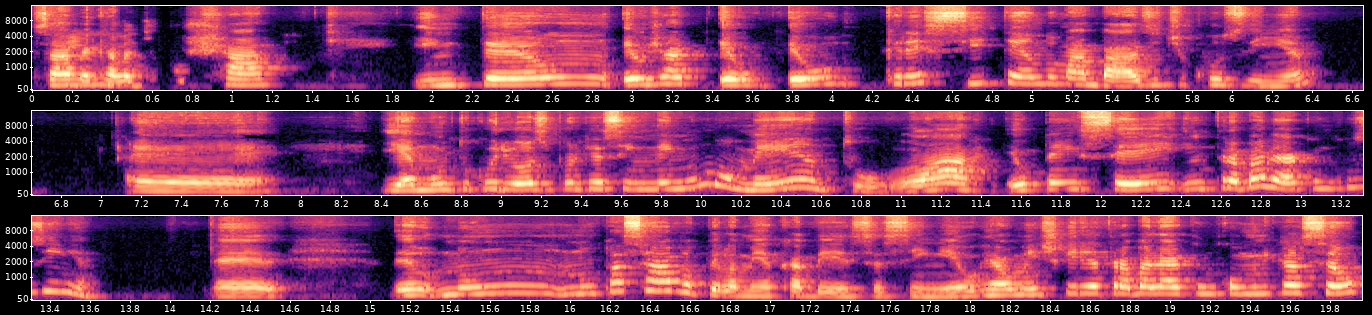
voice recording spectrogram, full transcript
sabe? Sim. Aquela de puxar. Então, eu já eu, eu cresci tendo uma base de cozinha. É, e é muito curioso porque, assim, em nenhum momento lá eu pensei em trabalhar com cozinha. É, eu não, não passava pela minha cabeça, assim. Eu realmente queria trabalhar com comunicação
